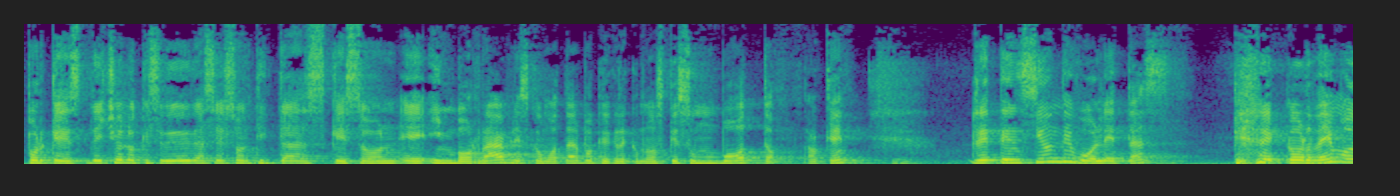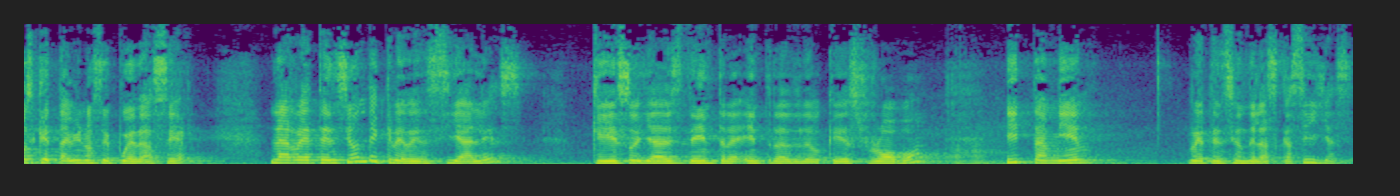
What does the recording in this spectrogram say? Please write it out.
Porque de hecho lo que se debe de hacer son tintas que son eh, imborrables como tal, porque reconocemos que es un voto, ¿ok? Retención de boletas, que recordemos que también no se puede hacer. La retención de credenciales, que eso ya es de- entra, entra de lo que es robo. Y también retención de las casillas.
